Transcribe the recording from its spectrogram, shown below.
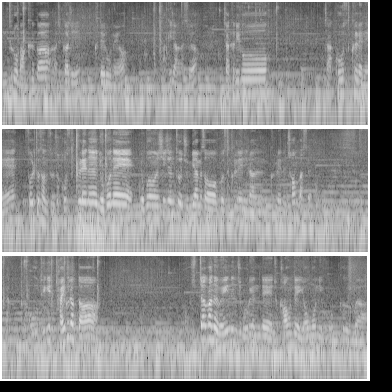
인트로 마크가 아직까지 그대로네요. 바뀌지 않았어요. 자, 그리고 자, 고스트 클랜의 솔트 선수. 저 고스트 클랜은 요번에 요번 시즌 2 준비하면서 고스트 클랜이라는 클랜은 처음 봤어요. 되게 잘 그렸다. 십자가는 왜 있는지 모르겠는데 저 가운데 영혼이고 그 뭐야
